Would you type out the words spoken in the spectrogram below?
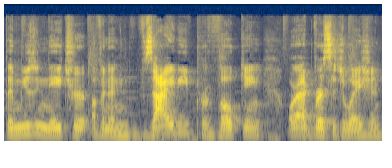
the amusing nature of an anxiety provoking or adverse situation.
